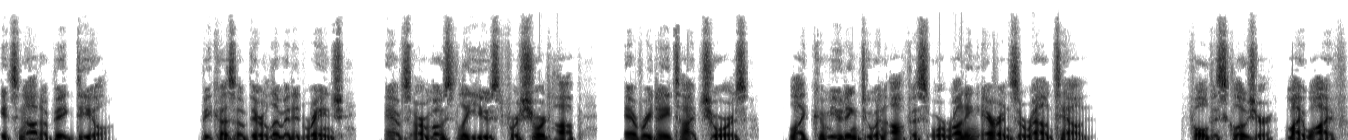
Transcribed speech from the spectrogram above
it's not a big deal. Because of their limited range, EVs are mostly used for short hop, everyday type chores, like commuting to an office or running errands around town. Full disclosure, my wife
